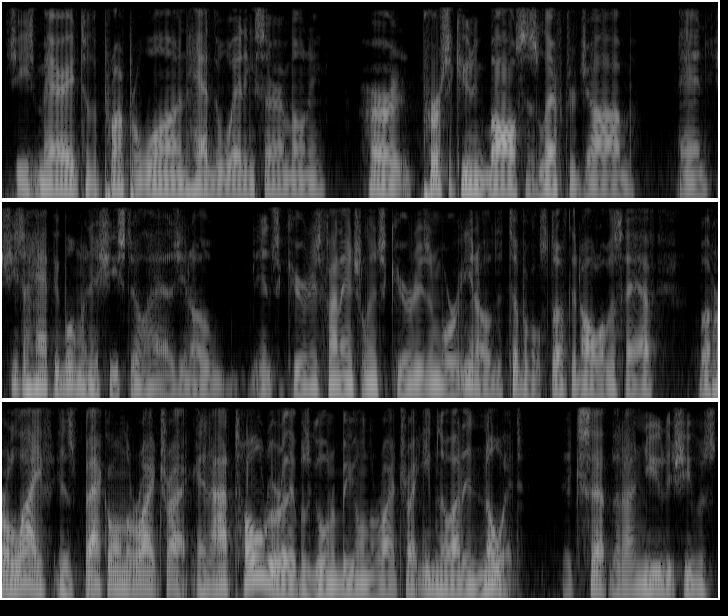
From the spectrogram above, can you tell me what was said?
she's married to the proper one, had the wedding ceremony. Her persecuting boss has left her job and she's a happy woman and she still has you know insecurities financial insecurities and work you know the typical stuff that all of us have but her life is back on the right track. And i told her it was going to be on the right track even though i didn't know it except that i knew that she was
